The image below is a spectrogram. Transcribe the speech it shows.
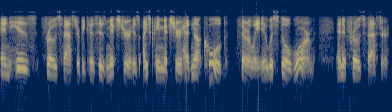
and his froze faster because his mixture, his ice cream mixture, had not cooled thoroughly. It was still warm, and it froze faster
